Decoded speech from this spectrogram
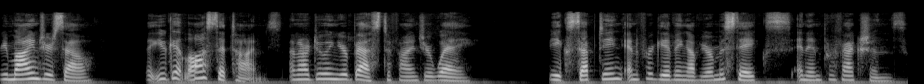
Remind yourself that you get lost at times and are doing your best to find your way. Be accepting and forgiving of your mistakes and imperfections.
